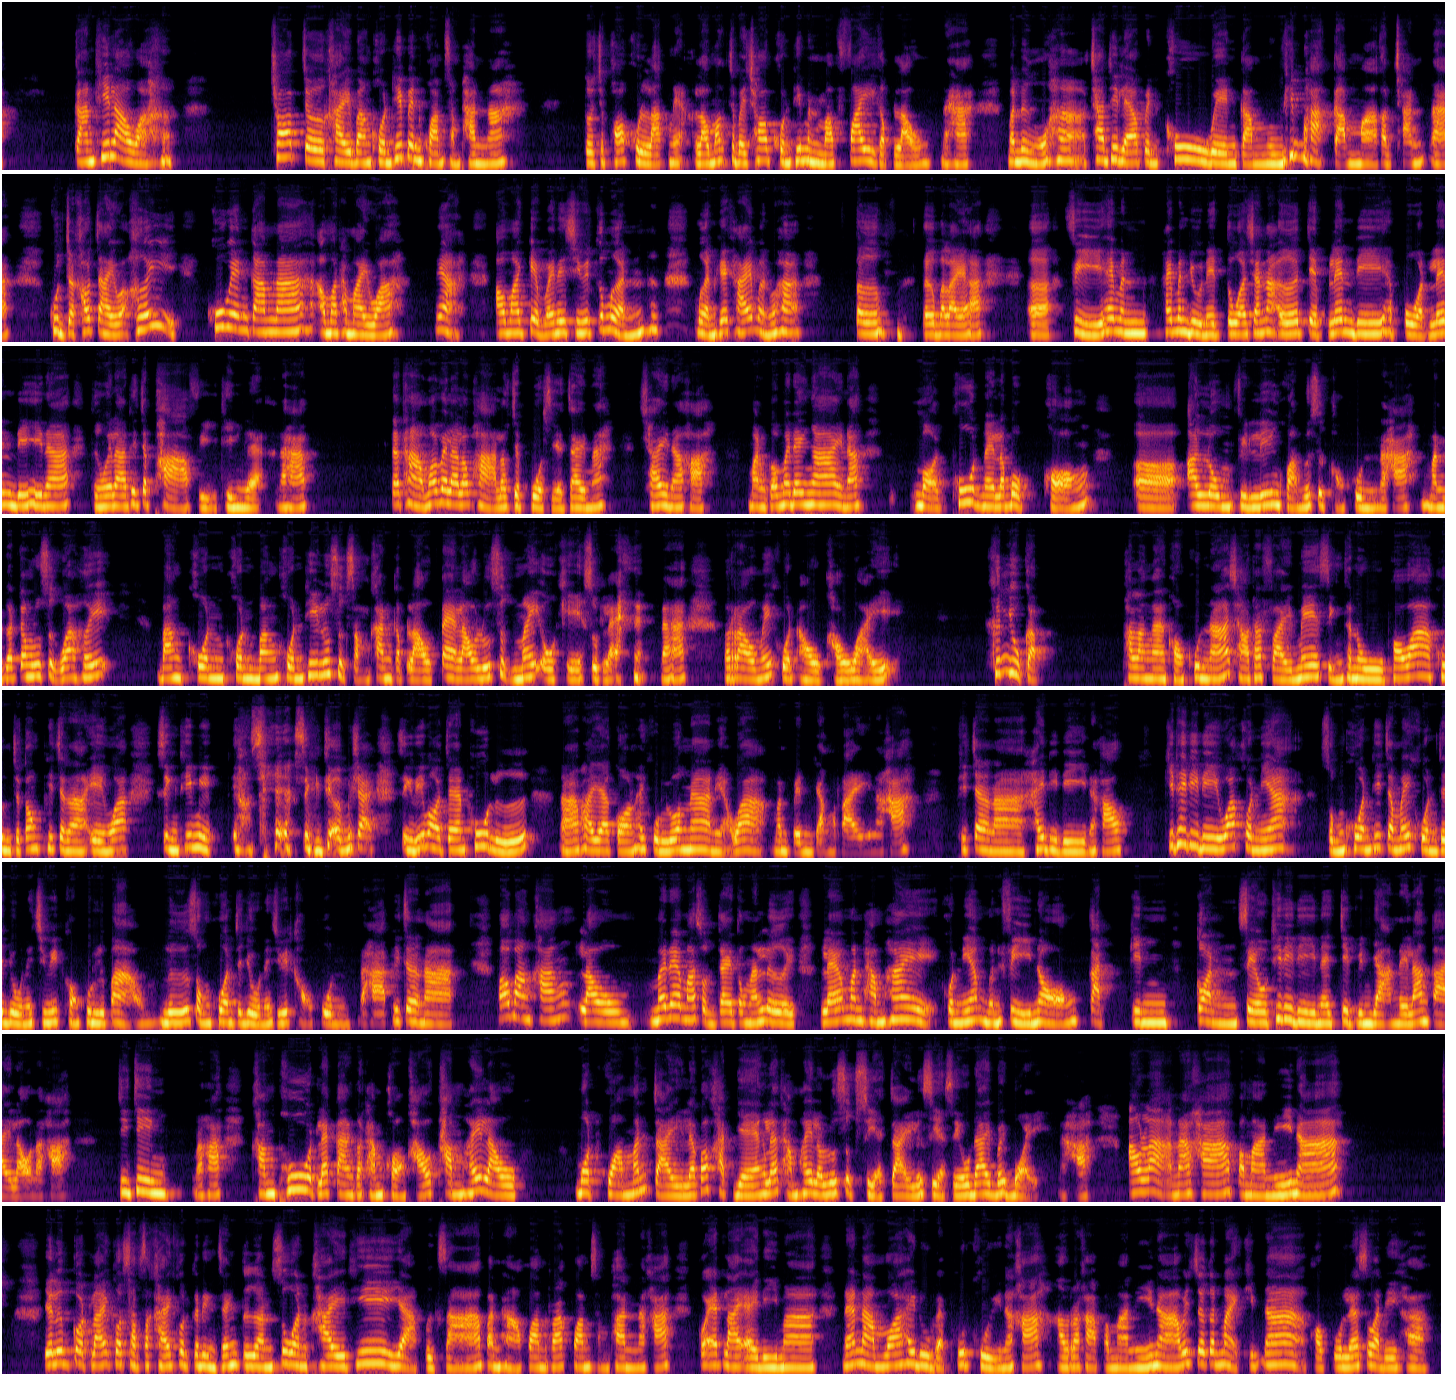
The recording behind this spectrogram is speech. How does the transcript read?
การที่เราอะชอบเจอใครบางคนที่เป็นความสัมพันธ์นะ ดยเฉพาะคนรักเนี่ยเรามักจะไปชอบคนที่มันมาไฟกับเรานะคะมาหนึ่งว่าชาติที่แล้วเป็นคู่เวรกรรมวิบากกรรมมากับฉันนะคุณจะเข้าใจว่าเฮ้ย คู่เวรกรรมนะ เอามาทำไมวะ เนี่ย เอามาเก็บไว้ในชีวิตก็เหมือน เหมือนคล้าย ๆ เหมือนว่า เติมเติมอะไรคะเอ่อฝีให้มันให้มันอยู่ในตัวฉันนะเออเจ็บเล่นดีปวดเล่นดีนะ ถึงเวลาที่จะผ่าฝีทิ้งแล้วนะคะแต่ถามว่าเวลาเราผ่าเราจะปวดเสียใจไหม ใช่นะคะ มันก็ไม่ได้ง่ายนะ หมอพูดในระบบของอารมณ์ฟีลลิ่งความรู้สึกของคุณนะคะ มันก็ต้องรู้สึกว่าเฮ้ยบางคนคนบางคนที่รู้สึกสำคัญกับเรา แต่เรารู้สึกไม่โอเคสุดแล้วนะคะเราไม่ควรเอาเขาไว้ ขึ้นอยู่กับพลังงานของคุณนะ ชาวทัดไฟเมษสิงธนู เพราะว่าคุณจะต้องพิจารณาเองว่าสิ่งที่มีสิ่งที่เออไม่ใช่ สิ่งที่หมอแจนพูดหรือ นะพยากรณ์ให้คุณล่วงหน้าเนี่ยว่ามันเป็นอย่างไรนะคะ พิจารณาให้ดีๆนะคะคิดให้ดีๆว่าคนนี้สมควรที่จะไม่ควรจะอยู่ในชีวิตของคุณหรือเปล่า หรือสมควรจะอยู่ในชีวิตของคุณนะคะ พิจารณา เพราะบางครั้งเราไม่ได้มาสนใจตรงนั้นเลย แล้วมันทำให้คนนี้เหมือนฝีหนองกัดกินก่อนเซลล์ที่ดีๆ ในจิตวิญญาณในร่างกายเรานะคะ จริงๆนะคะคำพูดและการกระทำของเขาทำให้เรา หมดความมั่นใจแล้วก็ขัดแย้งและทำให้เรารู้สึกเสียใจหรือเสียเซลล์ได้บ่อย ๆนะคะ เอาล่ะนะคะประมาณนี้นะ อย่าลืมกดไลค์กด subscribe กดกระดิ่งแจ้งเตือน ส่วนใครที่อยากปรึกษาปัญหาความรักความสัมพันธ์นะคะ ก็แอดไลน์ ID มา แนะนำว่าให้ดูแบบพูดคุยนะคะ เอาละค่ะประมาณนี้นะ ไว้เจอกันใหม่คลิปหน้า ขอบคุณและสวัสดีค่ะ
